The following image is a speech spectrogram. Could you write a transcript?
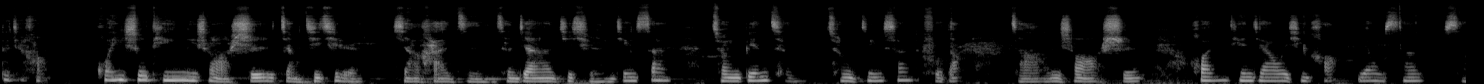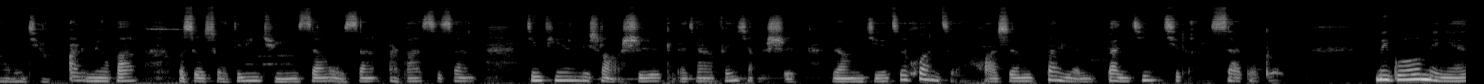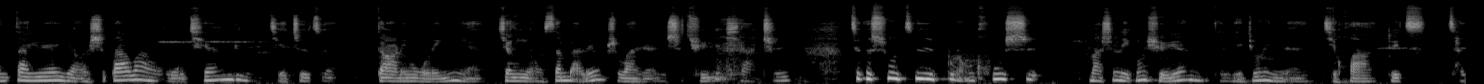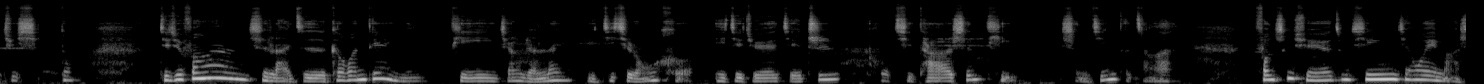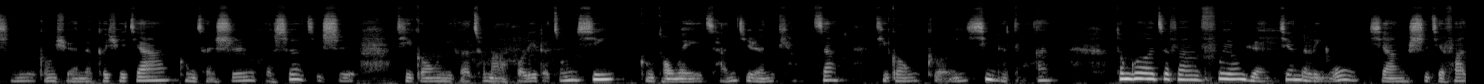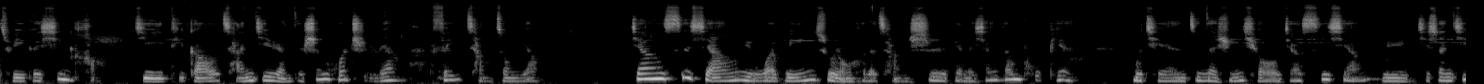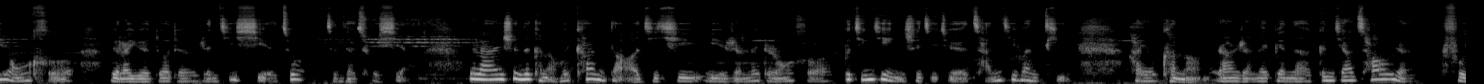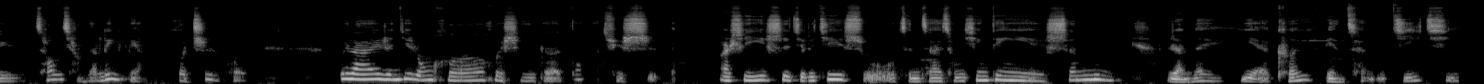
大家好，欢迎收听历史老师讲机器人，小孩子参加机器人竞赛、创意编程、创竞赛的辅导，找历史老师。欢迎添加微信号幺五三三五九二零六八，或搜索钉钉群三五三二八四三。今天历史老师给大家分享的是让截肢患者化身半人半机器的赛博格。美国每年大约有十八万五千例截肢者，到二零五零年将有三百六十万人失去下肢。这个数字不容忽视。麻省理工学院的研究人员计划对此采取行动。解决方案是来自科幻电影，提议将人类与机器融合，以解决截肢或其他身体神经的障碍。仿生学中心将为麻省理工学院的科学家、工程师和设计师提供一个充满活力的中心，共同为残疾人挑战提供革命性的答案。通过这份富有远见的礼物，向世界发出一个信号，即提高残疾人的生活质量非常重要。将思想与外部因素融合的尝试变得相当普遍。目前正在寻求将思想与计算机融合，越来越多的人机协作正在出现。未来甚至可能会看到机器与人类的融合，不仅仅是解决残疾问题，还有可能让人类变得更加超人，赋予超强的力量和智慧。未来人机融合会是一个大趋势。二十一世纪的技术正在重新定义生命，人类也可以变成机器。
